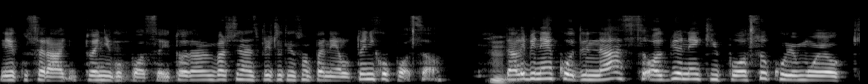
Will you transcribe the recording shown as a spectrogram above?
neku saradnju, to je njegov posao i to da vam baš ću danas pričati na svom panelu, to je njihov posao. Mhm. Da li bi neko od nas odbio neki posao koji mu je ok,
